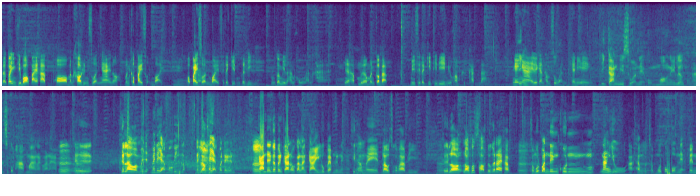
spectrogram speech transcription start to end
แล้วก็อย่างที่บอกไปครับ พอมันเข้าถึงสวนง่ายเนาะมันก็ไปสวนบ่อยมพอไปสวนบ่อยเศรษฐกิจมันก็ดี มันก็มีร้านคงร้านค้าเนี่ยครับเมืองมันก็แบบมีเศรษฐกิจที่ดีมีความคึกคักได้ ง่าย ๆ ด้วยการทำสวนแค่นี้เองยิ่งการมีสวนเนี่ยผมมองในเรื่องของด้านสุขภาพมากนะครับนะครับอืมคือคือเราอะไม่ไม่ได้อยากมาวิ่งหรอกแต่เราอืมแค่อยากมาเดินอืมการเดินก็เป็นการออกกำลังกายอีกรูปแบบหนึ่งนะฮะที่ทำอืมให้เราสุขภาพดีอืม คือลองลองทดสอบดูก็ได้ครับอืสมมุติวันหนึ่งคุณนั่งอยู่อะถ้าอืมสมมติพวกผมเนี่ยเป็น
